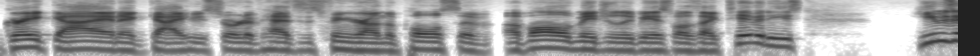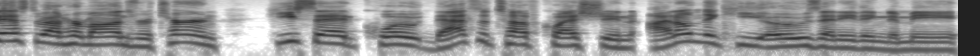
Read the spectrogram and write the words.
great guy and a guy who sort of has his finger on the pulse of, of all of Major League Baseball's activities. He was asked about Germán's return. He said, quote, that's a tough question. I don't think he owes anything to me.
